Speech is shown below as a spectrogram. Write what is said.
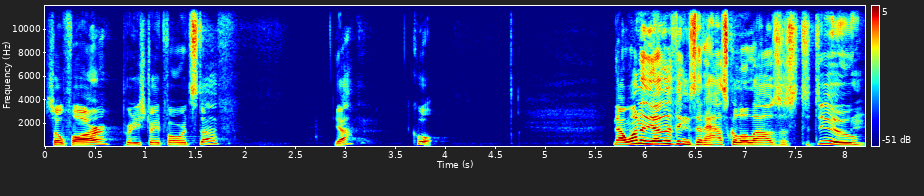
So far, pretty straightforward stuff? Yeah? Cool. Now, one of the other things that Haskell allows us to do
